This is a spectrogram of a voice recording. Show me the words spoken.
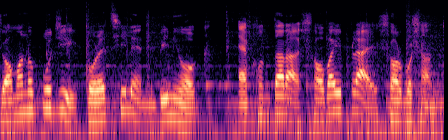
জমানো পুঁজি করেছিলেন বিনিয়োগ। এখন তারা সবাই প্রায় সর্বশান্ত।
